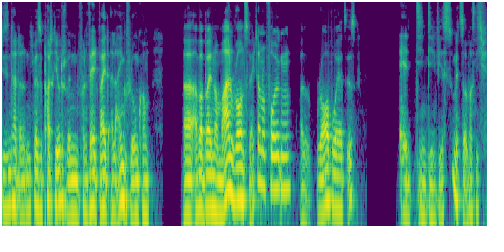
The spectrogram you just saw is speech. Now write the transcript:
die sind halt dann nicht mehr so patriotisch, wenn von weltweit alle eingeflogen kommen. Äh, aber bei normalen Raw und Smackdown-Folgen, also Raw, wo er jetzt ist, ey, den, den wirst du mit sowas nicht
